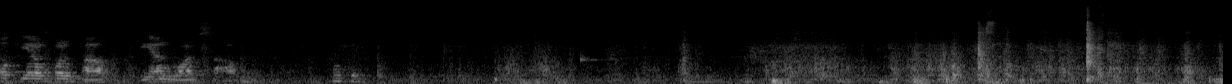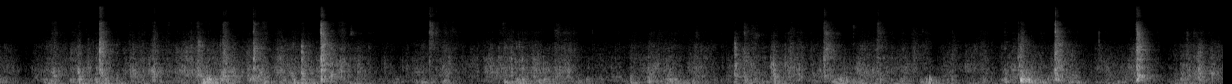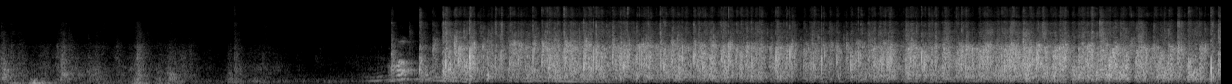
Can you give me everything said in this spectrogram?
Hokkien Konta, and one South. Okay. Oh.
